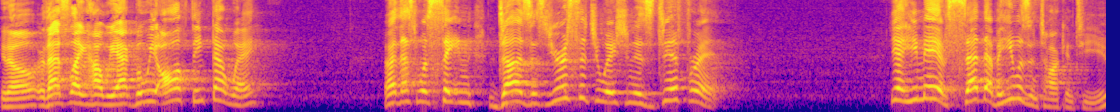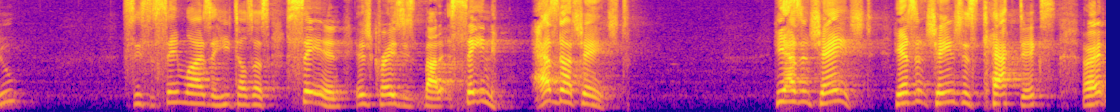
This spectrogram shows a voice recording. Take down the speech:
You know, or that's like how we act, but we all think that way. Right? That's what Satan does. Is your situation is different. Yeah, he may have said that, but he wasn't talking to you. See, it's the same lies that he tells us. Satan is crazy about it. Satan has not changed. He hasn't changed. He hasn't changed his tactics, all right?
